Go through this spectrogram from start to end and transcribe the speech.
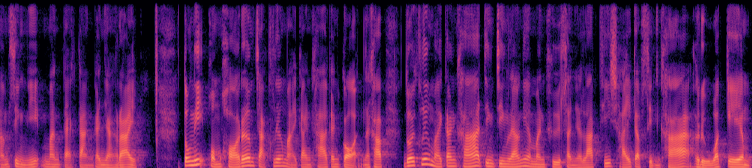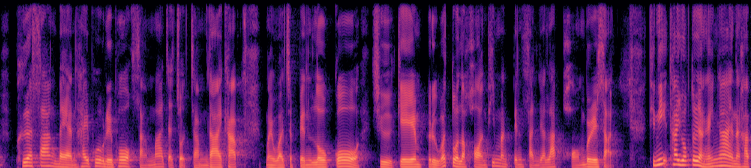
3 สิ่งนี้มันแตกต่างกันอย่างไร ตรงนี้ผมขอเริ่มจากเครื่องหมายการค้ากันก่อนนะครับ โดยเครื่องหมายการค้าจริง ๆ แล้วเนี่ยมันคือสัญลักษณ์ที่ใช้กับสินค้าหรือว่าเกม เพื่อสร้างแบรนด์ให้ผู้บริโภคสามารถจะจดจำได้ครับ ไม่ว่าจะเป็นโลโก้ ชื่อเกม หรือว่าตัวละครที่มันเป็นสัญลักษณ์ของบริษัท ทีนี้ถ้ายกตัวอย่างง่ายๆนะครับ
